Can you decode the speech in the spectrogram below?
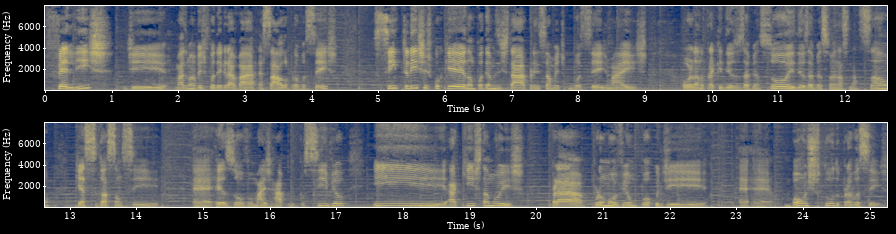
feliz de mais uma vez poder gravar essa aula para vocês. Sim, tristes porque não podemos estar presencialmente com vocês, mas orando para que Deus os abençoe, Deus abençoe a nossa nação, que essa situação se é, resolva o mais rápido possível. E aqui estamos para promover um pouco de é, é, bom estudo para vocês.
